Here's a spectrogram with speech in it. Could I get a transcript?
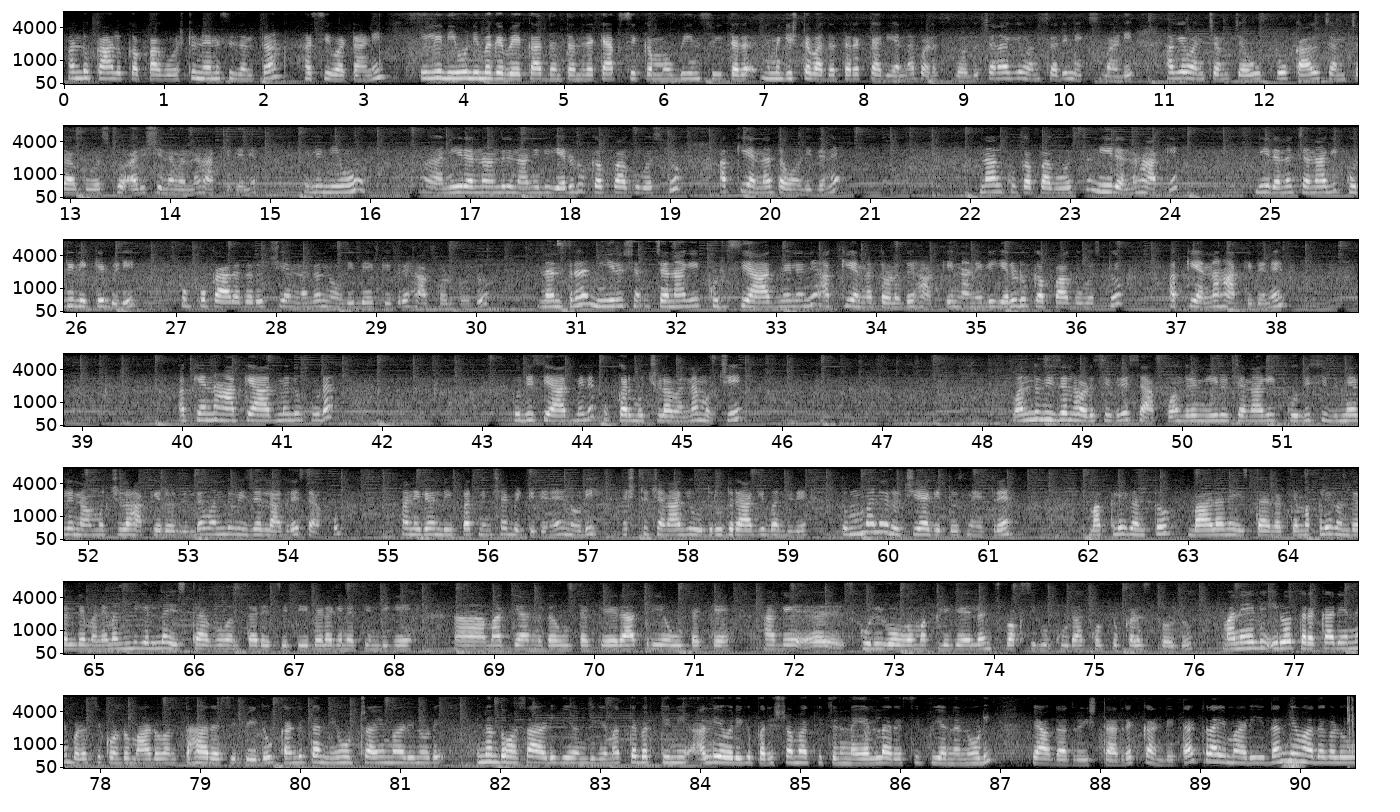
ಒಂದು ಕಾಲು ಕಪ್ ಆಗುವಷ್ಟು ನೆನೆಸಿದಂಥ ಹಸಿ ವಟಾಣಿ. ಇಲ್ಲಿ ನೀವು ನಿಮಗೆ ಬೇಕಾದಂತಂದರೆ ಕ್ಯಾಪ್ಸಿಕಮ್ಮು, ಬೀನ್ಸು ಈ ಥರ ನಿಮಗಿಷ್ಟವಾದ ತರಕಾರಿಯನ್ನು ಬಳಸ್ಬೋದು. ಚೆನ್ನಾಗಿ ಒಂದು ಸರಿ ಮಿಕ್ಸ್ ಮಾಡಿ, ಹಾಗೆ ಒಂದು ಚಮಚ ಉಪ್ಪು, ಕಾಲು ಚಮಚ ಆಗುವಷ್ಟು ಅರಿಶಿನವನ್ನು ಹಾಕಿದ್ದೇನೆ. ಇಲ್ಲಿ ನೀವು ನೀರನ್ನು ಅಂದರೆ ನಾನಿಲ್ಲಿ ಎರಡು ಕಪ್ ಆಗುವಷ್ಟು ಅಕ್ಕಿಯನ್ನು ತಗೊಂಡಿದ್ದೇನೆ. ನಾಲ್ಕು ಕಪ್ ಆಗುವಷ್ಟು ನೀರನ್ನು ಹಾಕಿ ನೀರನ್ನು ಚೆನ್ನಾಗಿ ಕುದಿಲಿಕ್ಕೆ ಬಿಡಿ. ಉಪ್ಪು, ಖಾರದ ರುಚಿಯನ್ನೆಲ್ಲ ನೋಡಿ ಬೇಕಿದ್ದರೆ ಹಾಕ್ಕೊಡ್ಬೋದು ನಂತರ ನೀರು ಚೆನ್ನಾಗಿ ಕುದಿಸಿ ಆದಮೇಲೆ ಅಕ್ಕಿಯನ್ನು ತೊಳೆದು ಹಾಕಿ, ನಾನಿಲ್ಲಿ ಎರಡು ಕಪ್ ಆಗುವಷ್ಟು ಅಕ್ಕಿಯನ್ನು ಹಾಕಿದ್ದೇನೆ. ಅಕ್ಕಿಯನ್ನು ಹಾಕಿ ಆದಮೇಲೂ ಕೂಡ ಕುದಿಸಿ ಆದಮೇಲೆ ಕುಕ್ಕರ್ ಮುಚ್ಚಳವನ್ನು ಮುಚ್ಚಿ. ಒಂದು ವಿಸಲ್ ಹೊಡೆಸಿದರೆ ಸಾಕು. ಅಂದರೆ ನೀರು ಚೆನ್ನಾಗಿ ಕುದಿಸಿದ ಮೇಲೆ ನಾವು ಮುಚ್ಚಳ ಹಾಕಿರೋದ್ರಿಂದ ಒಂದು ವಿಸಲ್ ಆದರೆ ಸಾಕು. ನಾನಿಲ್ಲಿ ಒಂದು ಇಪ್ಪತ್ತು ನಿಮಿಷ ಬಿಟ್ಟಿದ್ದೀನಿ. ನೋಡಿ, ಎಷ್ಟು ಚೆನ್ನಾಗಿ ಉದುರುದುರಾಗಿ ಬಂದಿದೆ. ತುಂಬಾ ರುಚಿಯಾಗಿತ್ತು ಸ್ನೇಹಿತರೆ. ಮಕ್ಕಳಿಗಂತೂ ಭಾಳನೇ ಇಷ್ಟ ಆಗುತ್ತೆ. ಮಕ್ಕಳಿಗೊಂದೇ ಅಲ್ಲದೆ ಮನೆ ಮಂದಿಗೆಲ್ಲ ಇಷ್ಟ ಆಗುವಂಥ ರೆಸಿಪಿ, ಬೆಳಗಿನ ತಿಂಡಿಗೆ ಮಧ್ಯಾಹ್ನದ ಊಟಕ್ಕೆ, ರಾತ್ರಿಯ ಊಟಕ್ಕೆ, ಹಾಗೆ ಸ್ಕೂಲಿಗೆ ಹೋಗೋ ಮಕ್ಕಳಿಗೆ ಲಂಚ್ ಬಾಕ್ಸಿಗೂ ಕೂಡ ಕೊಟ್ಟು ಕಳಿಸ್ಬೋದು. ಮನೆಯಲ್ಲಿ ಇರೋ ತರಕಾರಿಯನ್ನೇ ಬಳಸಿಕೊಂಡು ಮಾಡುವಂತಹ ರೆಸಿಪಿ ಇದು. ಖಂಡಿತ ನೀವು ಟ್ರೈ ಮಾಡಿ ನೋಡಿ. ಇನ್ನೊಂದು ಹೊಸ ಅಡುಗೆಯೊಂದಿಗೆ ಮತ್ತೆ ಬರ್ತೀನಿ. ಅಲ್ಲಿಯವರೆಗೆ ಪರಿಶ್ರಮ, ಕಿಚನಿನ ಎಲ್ಲ ರೆಸಿಪಿಯನ್ನು ನೋಡಿ, ಯಾವುದಾದ್ರೂ ಇಷ್ಟ ಆದರೆ ಖಂಡಿತ ಟ್ರೈ ಮಾಡಿ. ಧನ್ಯವಾದಗಳು.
